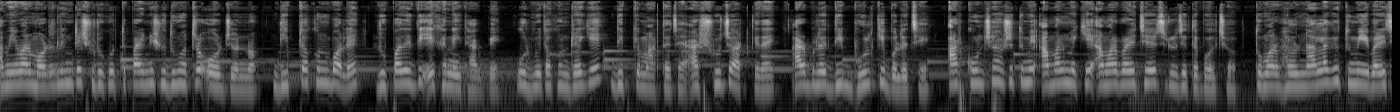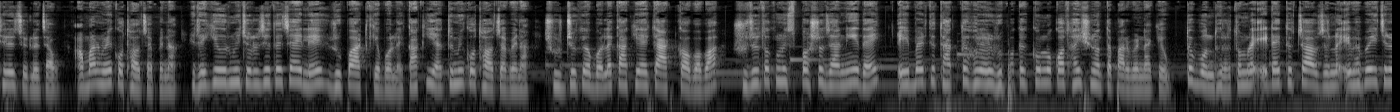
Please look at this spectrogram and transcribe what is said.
আমি আমার মডেলিংটা শুরু করতে পারিনি শুধুমাত্র ওর জন্য। দীপ তখন বলে, রূপা দিদি এখানেই থাকবে। উর্মি তখন রেগে দীপকে মারতে চায় আর সূর্য আটকে দেয় আর বলে, দীপ ভুল কি বলেছে? আর কোন সাহসে তুমি আমার মেয়েকে আমার বাড়ি ছেড়ে চলে যেতে বলছো? তোমার ভালো না লাগে তুমি এই বাড়ি ছেড়ে চলে যাও। আমার মেয়ে কোথাও যাবে না। রেগে উর্মি চলে যেতে চাইলে রূপা আটকে বলে, কাকিয়া, তুমি কোথাও যাবে না। সূর্যকে বলে, কাকিয়াকে আটকাও বাবা। সূর্য তখন স্পষ্ট জানিয়ে দেয়, এই বাড়িতে থাকতে হলে রূপাকে কোনো কথাই শোনাতে পারবে না কেউ। তো বন্ধুরা, তোমরা এটাই তো চাও যেন এভাবেই যেন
